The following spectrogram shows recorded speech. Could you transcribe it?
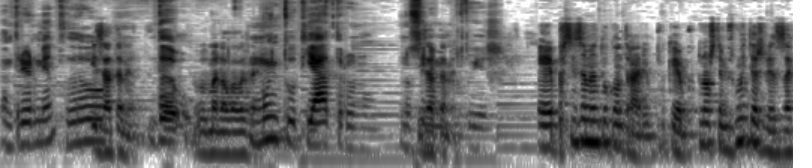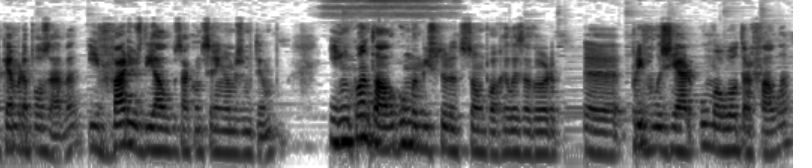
anteriormente do, Exatamente. do, do Manuel muito teatro no, no cinema Exatamente. português é precisamente o contrário. Porquê? Porque nós temos muitas vezes a câmara pousada e vários diálogos a acontecerem ao mesmo tempo, e enquanto há alguma mistura de som para o realizador uh, privilegiar uma ou outra fala,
